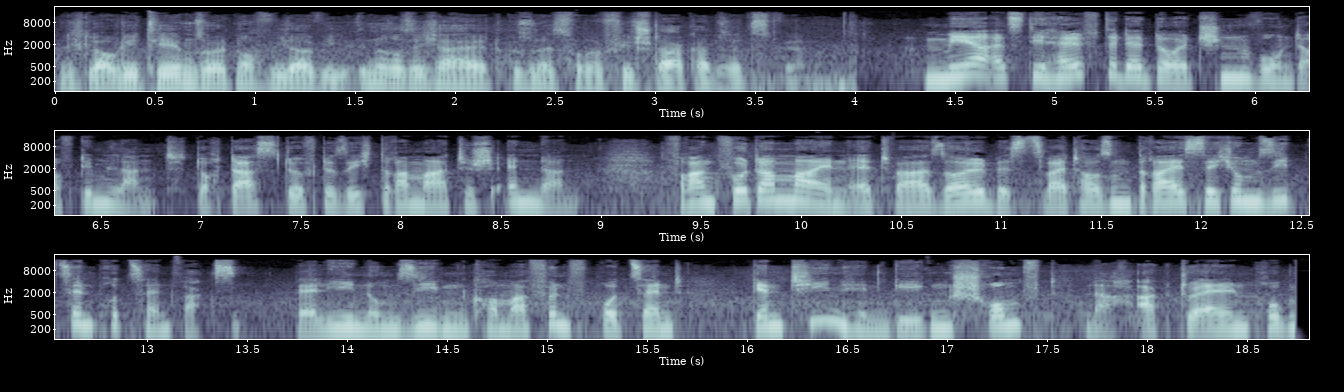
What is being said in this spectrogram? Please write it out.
Und ich glaube, die Themen sollten auch wieder wie innere Sicherheit, Gesundheitsversorgung viel stärker besetzt werden. Mehr als die Hälfte der Deutschen wohnt auf dem Land. Doch das dürfte sich dramatisch ändern. Frankfurt am Main etwa soll bis 2030 um 17 Prozent wachsen. Berlin um 7,5 Prozent. Gentin hingegen schrumpft nach aktuellen Prognosen.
